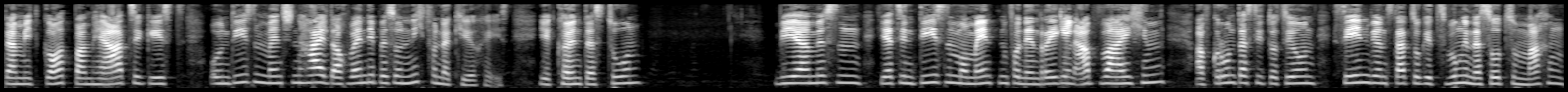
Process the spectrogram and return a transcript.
damit Gott barmherzig ist und diesen Menschen heilt, auch wenn die Person nicht von der Kirche ist. Ihr könnt das tun. Wir müssen jetzt in diesen Momenten von den Regeln abweichen. Aufgrund der Situation sehen wir uns dazu gezwungen, das so zu machen.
